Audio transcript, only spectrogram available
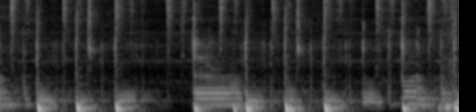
Thank you.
